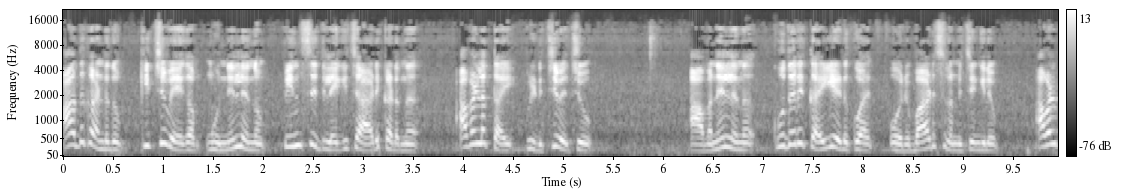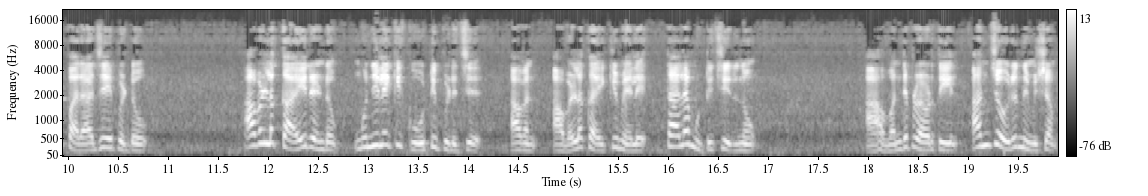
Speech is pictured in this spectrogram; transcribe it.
അത് കണ്ടതും കിച്ചു വേഗം മുന്നിൽ നിന്നും പിൻസീറ്റിലേക്ക് ചാടിക്കടന്ന് അവളുടെ കൈ പിടിച്ചു വെച്ചു. അവനിൽ നിന്ന് കുതിരി കൈ എടുക്കുവാൻ ഒരുപാട് ശ്രമിച്ചെങ്കിലും അവൾ പരാജയപ്പെട്ടു. അവളുടെ കൈ രണ്ടും മുന്നിലേക്ക് കൂട്ടിപ്പിടിച്ച് അവൻ അവളുടെ കൈക്കുമേലെ തല മുട്ടിച്ചിരുന്നു. അവന്റെ പ്രവൃത്തിയിൽ അഞ്ചോ ഒരു നിമിഷം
